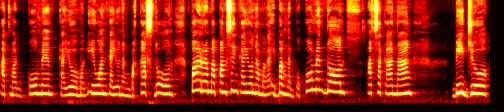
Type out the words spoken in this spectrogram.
at mag-comment kayo. Mag-iwan kayo ng bakas doon para mapansin kayo ng mga ibang nagko-comment doon at saka ng video,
